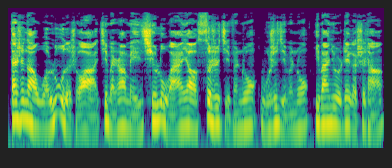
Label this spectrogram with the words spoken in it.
但是呢，我录的时候啊，基本上每一期录完要四十几分钟、五十几分钟，一般就是这个时长。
